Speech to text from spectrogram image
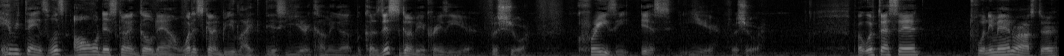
everything's, what's all this going to go down? What it's going to be like this year coming up? Because this is going to be a crazy year for sure. Crazy is year for sure. But with that said, 20 man roster.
